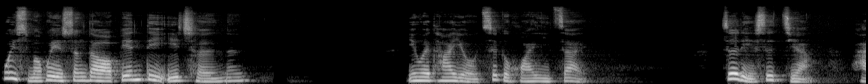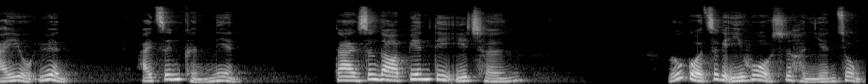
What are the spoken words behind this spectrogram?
为什么会生到边地一层呢？因为他有这个怀疑在。这里是讲还有愿，还真肯念，但生到边地一层，如果这个疑惑是很严重，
